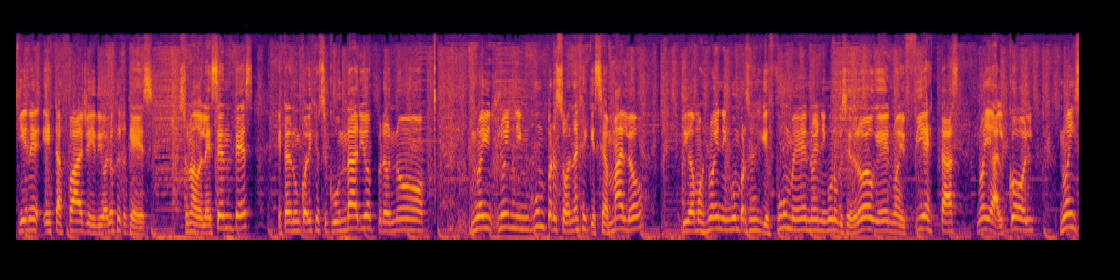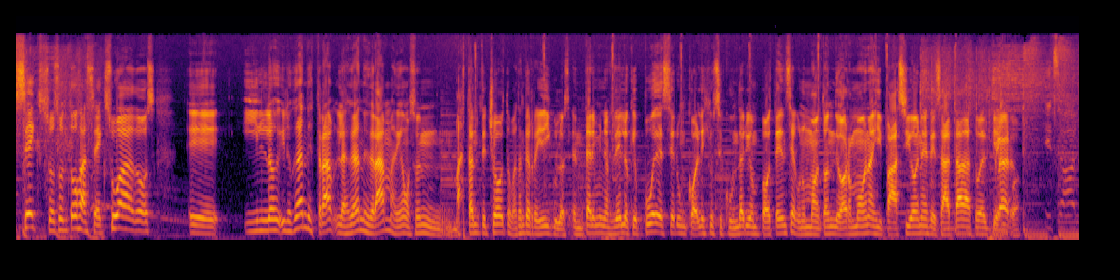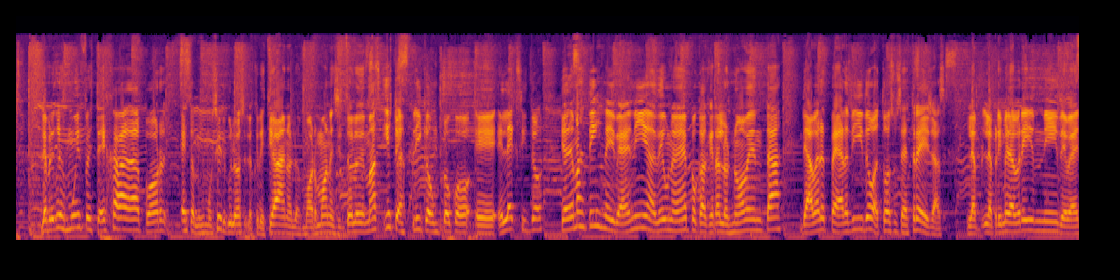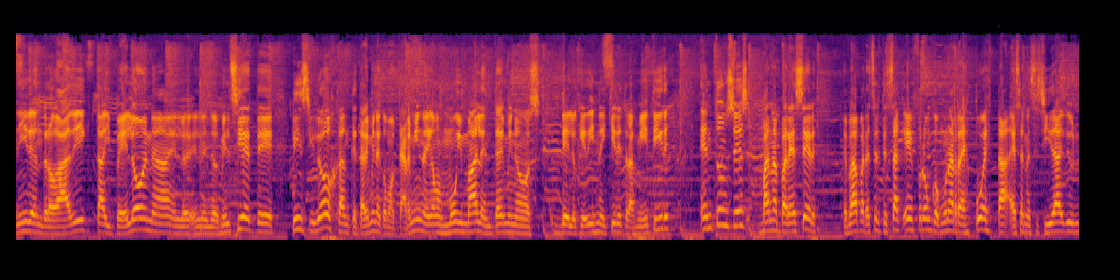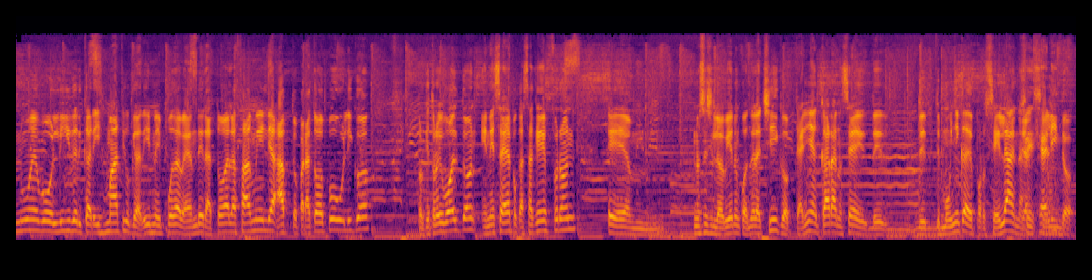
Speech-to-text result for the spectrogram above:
tiene esta falla ideológica que es, son adolescentes, están en un colegio secundario, pero no, no, hay, no hay ningún personaje que sea malo, digamos, no hay ningún personaje que fume, no hay ninguno que se drogue, no hay fiestas, no hay alcohol, no hay sexo, son todos asexuados. eh, y, los- y los grandes las grandes dramas, digamos, son bastante chotos, bastante ridículos en términos de lo que puede ser un colegio secundario en potencia con un montón de hormonas y pasiones desatadas todo el tiempo. La película es muy festejada por estos mismos círculos, los cristianos, los mormones y todo lo demás, y esto explica un poco eh, el éxito. Y además Disney venía de una época que era los 90 de haber perdido a todas sus estrellas. La, primera Britney, de venir en drogadicta y pelona en, en el 2007. Lindsay Lohan, que termina como termina, digamos, muy mal en términos de lo que Disney quiere transmitir. Entonces van a aparecer, va a aparecer este Zac Efron como una respuesta a esa necesidad de un nuevo líder carismático que la Disney pueda vender a toda la familia, apto para todo público. Porque Troy Bolton, en esa época, Zac Efron, eh, no sé si lo vieron cuando era chico, tenía cara, no sé, de, de- de muñeca de porcelana. De angelito.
